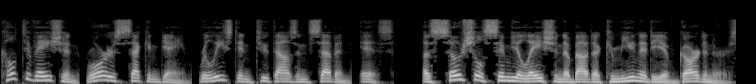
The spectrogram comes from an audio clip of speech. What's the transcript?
Cultivation, Rohrer's second game, released in 2007, is a social simulation about a community of gardeners.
